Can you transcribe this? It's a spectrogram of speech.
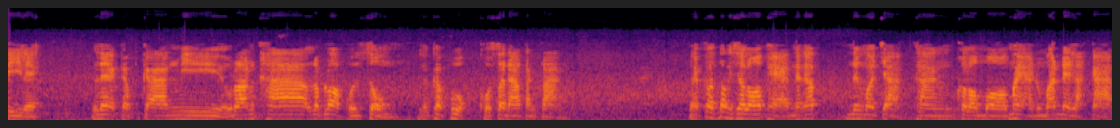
รีๆเลยแลกกับการมีร้านค้ารอบๆขนส่ง แล้วก็พวกโฆษณาต่างๆ แล้วก็ต้องชะลอแผนนะครับ เนื่องมาจากทางคลมไม่อนุมัติในหลักการ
